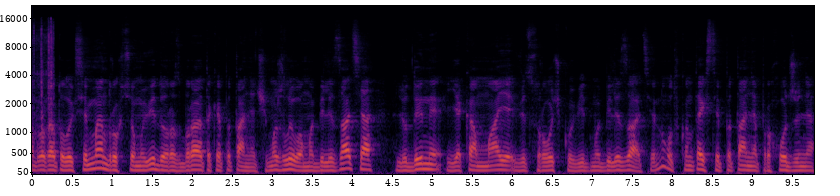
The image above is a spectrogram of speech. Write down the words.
адвокат Олексій Мендрух. В цьому відео розбираю таке питання: чи можлива мобілізація людини, яка має відсрочку від мобілізації? Ну от в контексті питання проходження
